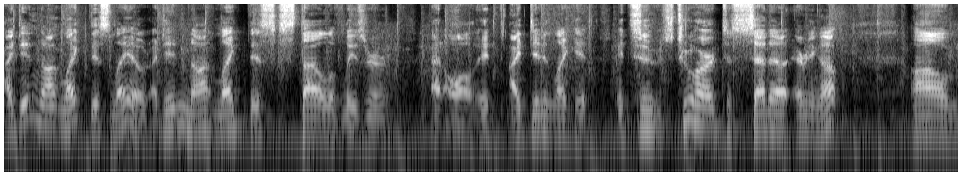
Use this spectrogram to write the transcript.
I did not like this layout. I did not like this style of laser at all. It I didn't like it. It's too, it's too hard to set uh, everything up. Um,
